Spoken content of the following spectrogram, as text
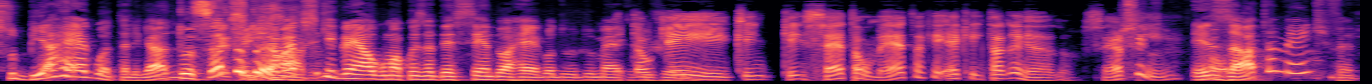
subir a régua, tá ligado? Tô certo ou tô não vai errado? conseguir ganhar alguma coisa descendo a régua do, do meta Então do quem, quem, quem seta o meta é quem tá ganhando, certo? Sim. Exatamente, velho.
